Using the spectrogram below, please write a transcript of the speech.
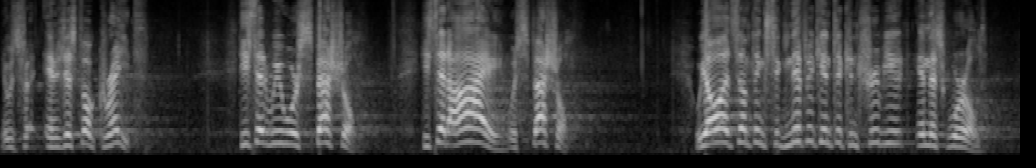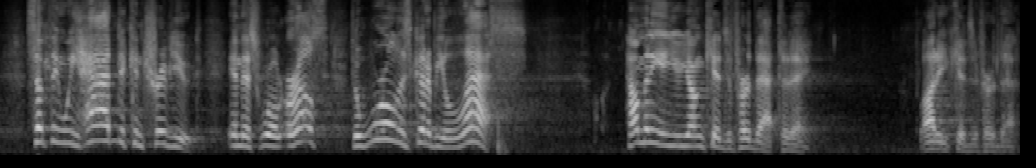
It was, and it just felt great. He said we were special. He said I was special. We all had something significant to contribute in this world, something we had to contribute in this world, or else the world is going to be less. How many of you young kids have heard that today? A lot of you kids have heard that.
